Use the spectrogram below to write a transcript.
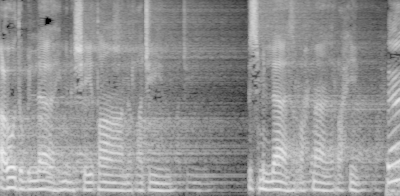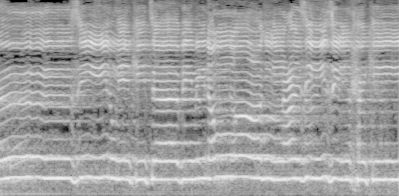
أعوذ بالله من الشيطان الرجيم. بسم الله الرحمن الرحيم. تنزيل الكتاب من الله العزيز الحكيم.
